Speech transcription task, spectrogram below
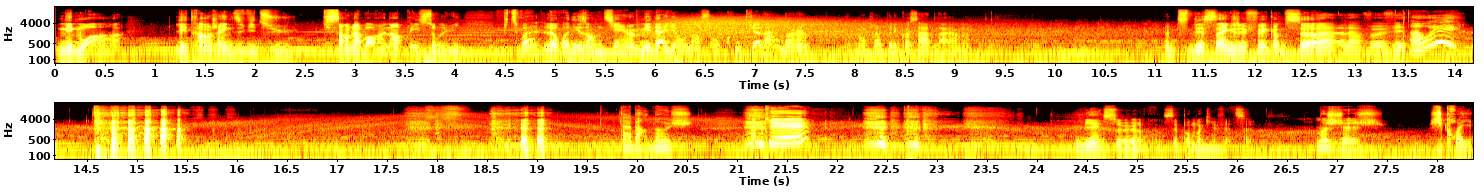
mémoire, l'étrange individu qui semble avoir un emprise sur lui. Puis tu vois, le roi des ombres tient un médaillon dans son cou qui a l'air d'un... Je vais montrer un peu de quoi ça a l'air, là. Un petit dessin que j'ai fait comme ça, euh, là, va vite. Ah oui? Tabarnouche. Ok. Bien sûr, c'est pas moi qui ai fait ça. Moi, je, je- j'y croyais.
